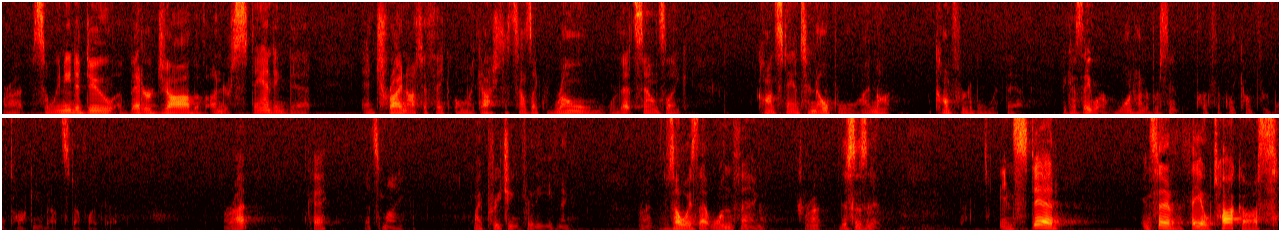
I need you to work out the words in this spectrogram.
All right? So we need to do a better job of understanding that and try not to think, oh my gosh, that sounds like Rome or that sounds like Constantinople. I'm not comfortable with that. Because they were 100% perfectly comfortable talking about stuff like that. All right? Okay? That's my, my preaching for the evening. Right? There's always that one thing. Right? This is it. Instead, instead of the Theotokos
